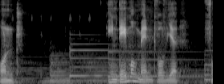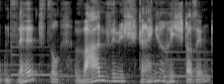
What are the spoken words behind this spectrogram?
Und in dem Moment, wo wir zu uns selbst so wahnsinnig strenge Richter sind,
